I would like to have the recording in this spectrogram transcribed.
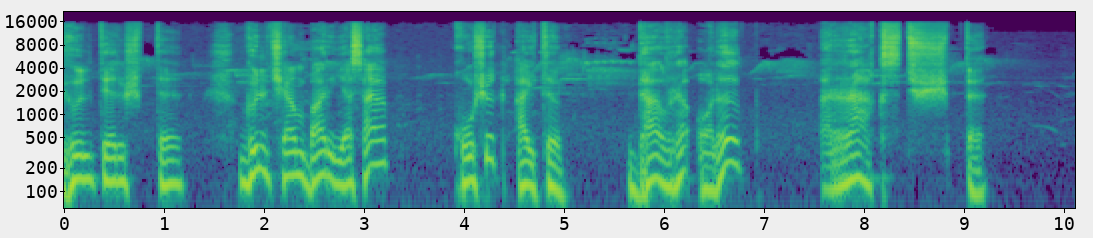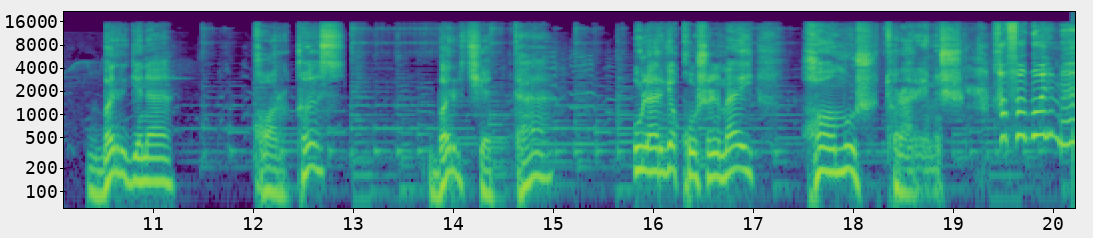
gul terishibdi. Gulchambar yasab qo'shiq aytib davra olib raqs tushishibdi. Birgina qorqiz bir chetda ularga qo'shilmay xomush turar emish. Xafa bo'lma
